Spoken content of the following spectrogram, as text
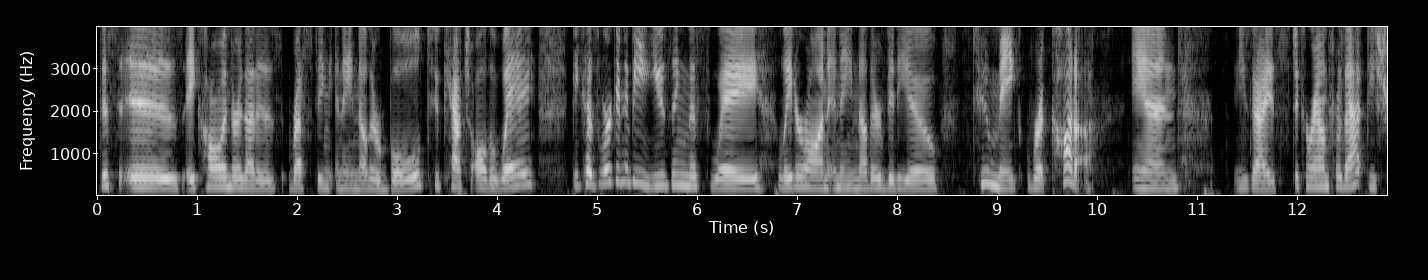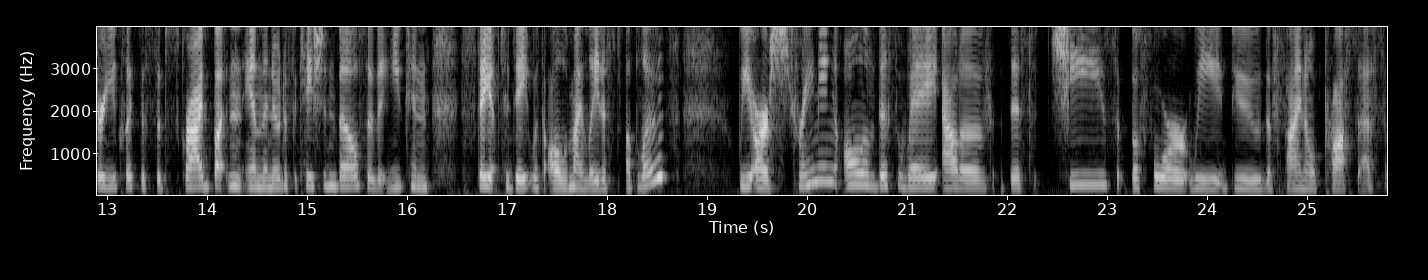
This is a colander that is resting in another bowl to catch all the whey because we're going to be using this whey later on in another video to make ricotta. And you guys stick around for that. Be sure you click the subscribe button and the notification bell so that you can stay up to date with all of my latest uploads. We are straining all of this whey out of this cheese before we do the final process.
